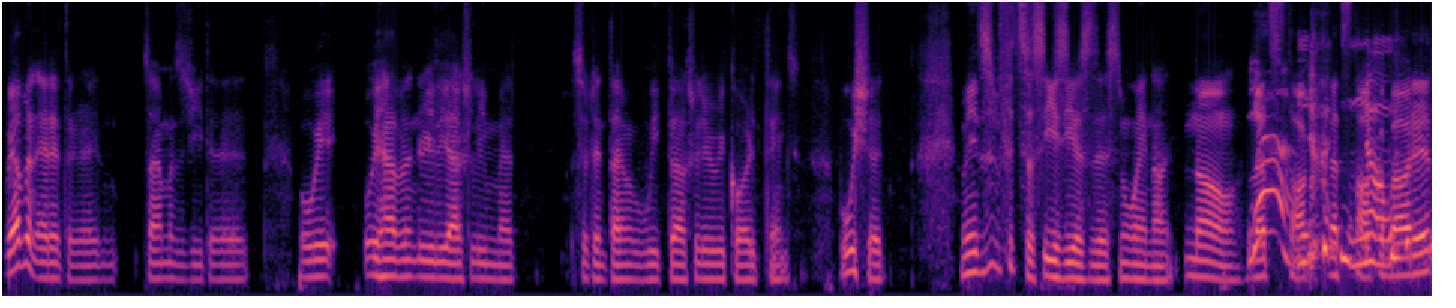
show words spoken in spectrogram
We have an editor, right? Simon's G to edit, but we we haven't really actually met a certain time of week to actually record things. But we should. I mean, it's, if it's as easy as this, why not? No, let's Yeah. talk. Let's talk No. about it.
